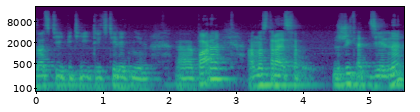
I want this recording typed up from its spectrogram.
25-30-летние э, пара, она старается жить отдельно,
